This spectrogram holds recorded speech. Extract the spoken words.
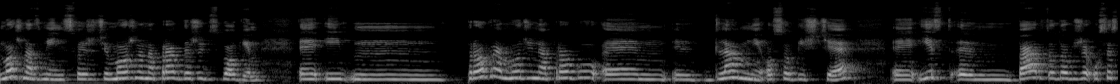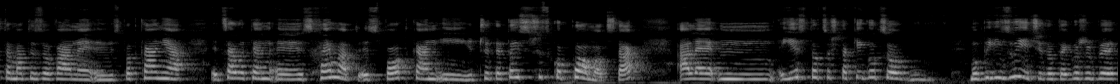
można zmienić swoje życie, można naprawdę żyć z Bogiem. I mm, program Młodzi na Progu y, dla mnie osobiście jest em, bardzo dobrze usystematyzowany. y, Spotkania, cały ten y, schemat spotkań i czy te, to jest wszystko pomoc, tak? Ale mm, jest to coś takiego, co mobilizuje cię do tego, żeby,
